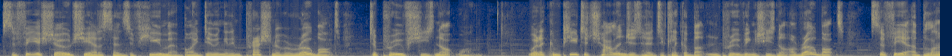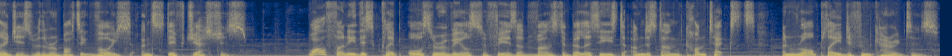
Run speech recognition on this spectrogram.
Sophia showed she had a sense of humour by doing an impression of a robot to prove she's not one. When a computer challenges her to click a button proving she's not a robot, Sophia obliges with a robotic voice and stiff gestures. While funny, this clip also reveals Sophia's advanced abilities to understand contexts and roleplay different characters.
